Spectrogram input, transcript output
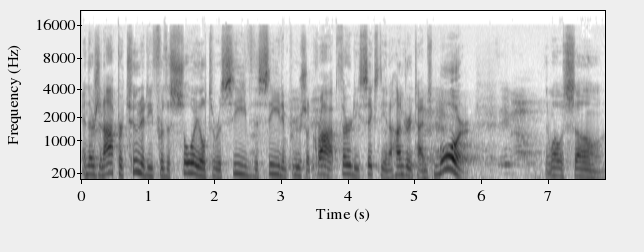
And there's an opportunity for the soil to receive the seed and produce a crop 30, 60, and 100 times more than what was sown.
